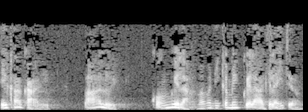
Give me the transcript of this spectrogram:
ඒකාකාරී. පාළුයි. කොන් වෙලා මම නිකමෙක් වෙලා කියලා හිතෙනවා.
